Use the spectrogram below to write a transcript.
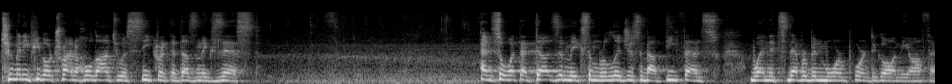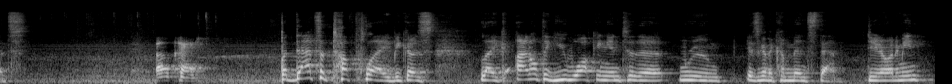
Too many people are trying to hold on to a secret that doesn't exist. And so what that does, it makes them religious about defense when it's never been more important to go on the offense. Okay. But that's a tough play because, like, I don't think you walking into the room is going to convince them. Do you know what I mean?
